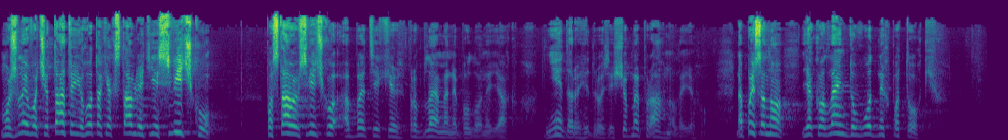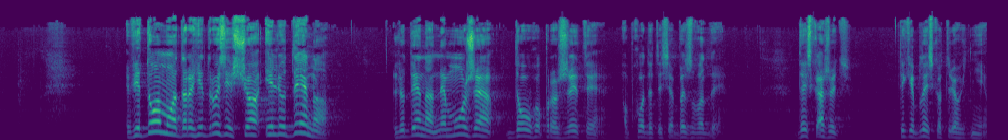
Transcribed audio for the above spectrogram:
можливо, читати його так, як ставлять є свічку. Поставив свічку, аби тільки проблеми не було ніякого. Ні, дорогі друзі, щоб ми прагнули його. Написано, як олень до водних потоків. Відомо, дорогі друзі, що і людина, людина не може довго прожити, обходитися без води. Десь кажуть, тільки близько трьох днів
